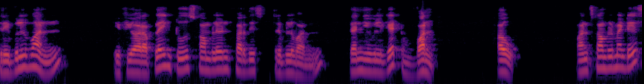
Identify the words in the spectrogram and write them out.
triple one if you are applying 2's complement for this triple one then you will get 1 how? 1's complement is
